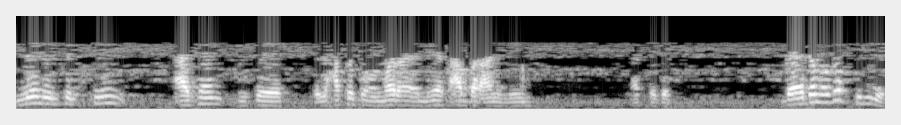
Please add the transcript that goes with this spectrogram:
من الفلسطين عشان اللي حطتهم المرأة إن هي تعبر عن الإيه؟ عن التجسد ده ده موضوع كبير.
